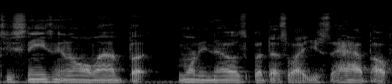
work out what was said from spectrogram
She's sneezing and all that, but runny nose. But that's what I used to have about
